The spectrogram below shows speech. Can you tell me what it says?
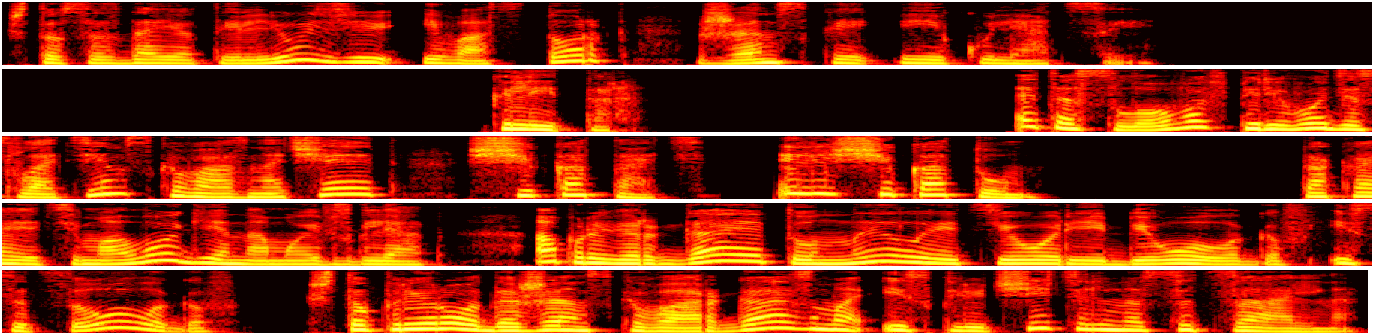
что создает иллюзию и восторг женской эякуляции. Клитор. Это слово в переводе с латинского означает «щекотать» или «щекотун». Такая этимология, на мой взгляд, опровергает унылые теории биологов и социологов, что природа женского оргазма исключительно социальна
